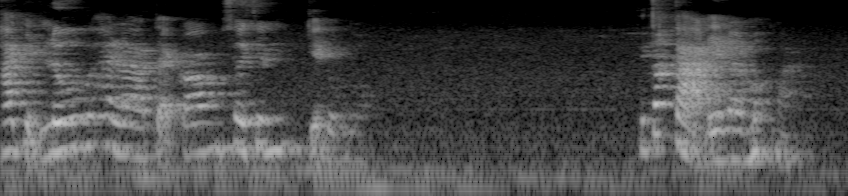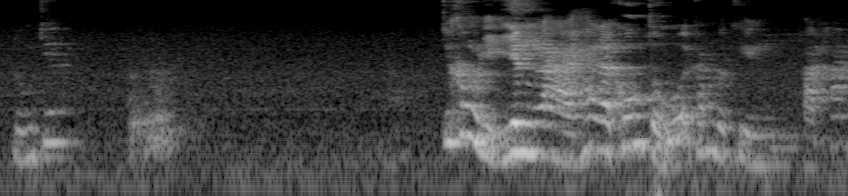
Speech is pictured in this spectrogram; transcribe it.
thai chỉnh lưu hay là trẻ con sơ sinh chế độ thì tất cả đều là mất mạc đúng chưa? Chứ không chỉ dừng lại hay là khu trụ ở trong cái chuyện phá thai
